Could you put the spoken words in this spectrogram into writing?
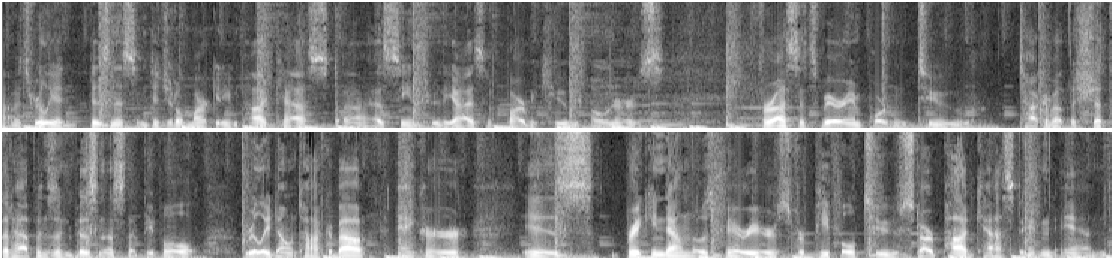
Um, it's really a business and digital marketing podcast uh, as seen through the eyes of barbecue owners. For us, it's very important to talk about the shit that happens in business that people really don't talk about. Anchor is breaking down those barriers for people to start podcasting, and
